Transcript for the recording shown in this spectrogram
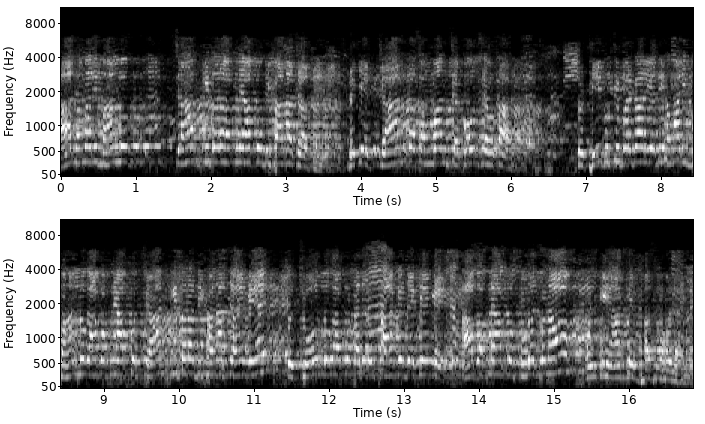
आज हमारी बहन लोग चाँद की तरह अपने आप को दिखाना चाहते हैं। देखिए चाँद का सम्मान चकोर से होता है। तो ठीक उसी प्रकार यदि हमारी बहन लोग आप अपने आप को चाँद की तरह दिखाना चाहेंगे तो चोर लोग आपको नज़र उठा के देखेंगे। आप अपने आप को सूरज बनाओ उनकी आँखें भस्म हो जाएँगे।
